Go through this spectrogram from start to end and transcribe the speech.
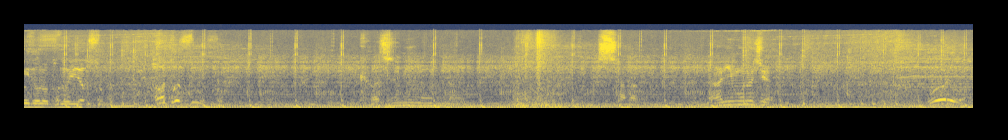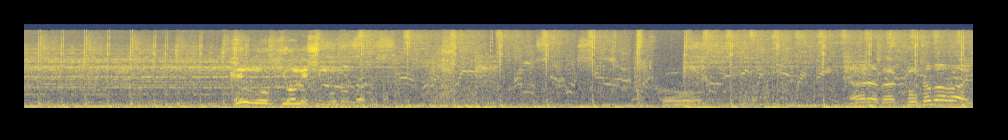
ミ殿との約束果たかの名さば何者じゃ。我は。剣を極めし者なだほうならば言葉は。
